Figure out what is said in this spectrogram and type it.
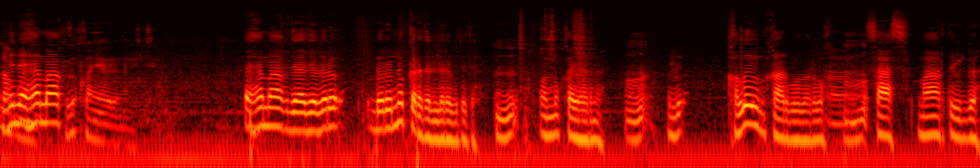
мен әһәм Тут кanya. әһәм ак дәделәр бөрөнө картелләр битә онны кайарны калын кар булар сас март ига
